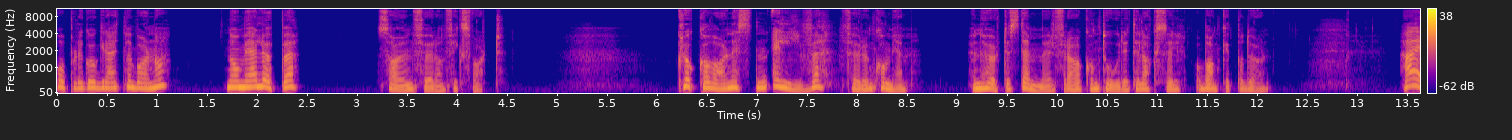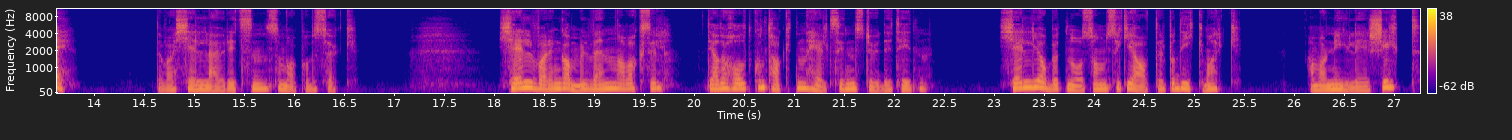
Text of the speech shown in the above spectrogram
håper det går greit med barna. Nå må jeg løpe, sa hun før han fikk svart. Klokka var nesten elleve før hun kom hjem. Hun hørte stemmer fra kontoret til Aksel og banket på døren. Hei! Det var Kjell Lauritzen som var på besøk. Kjell var en gammel venn av Aksel, de hadde holdt kontakten helt siden studietiden. Kjell jobbet nå som psykiater på Dikemark. Han var nylig skilt,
